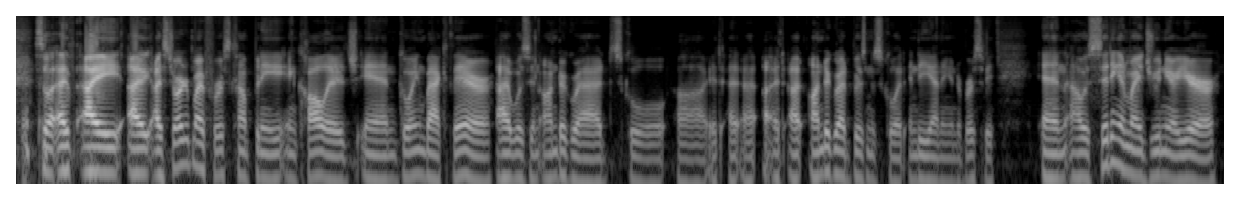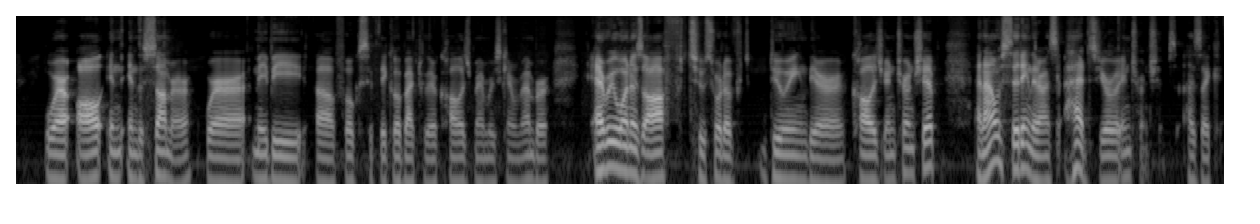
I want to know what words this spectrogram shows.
so I've, I I started my first company in college, and going back there, I was in undergrad school uh, at, at, at, at undergrad business school at Indiana University, and I was sitting in my junior year where all in, in the summer where maybe uh, folks if they go back to their college memories can remember everyone is off to sort of doing their college internship. And i was sitting there i had zero internships. I was like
